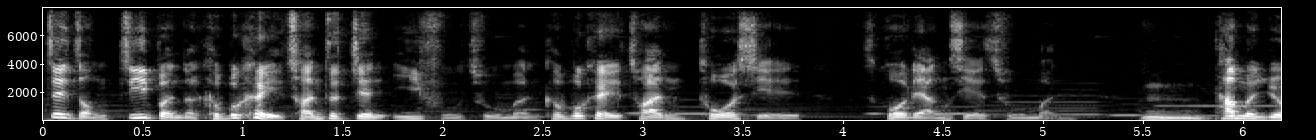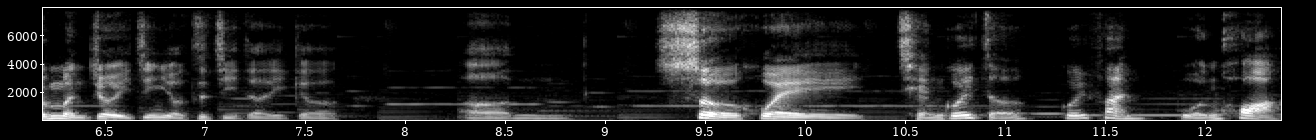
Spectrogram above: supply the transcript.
这种基本的，可不可以穿这件衣服出门？可不可以穿拖鞋或凉鞋出门？嗯，他们原本就已经有自己的一个嗯。社会潜规则、规范、文化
